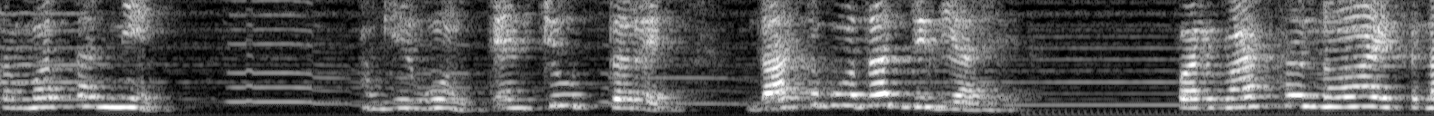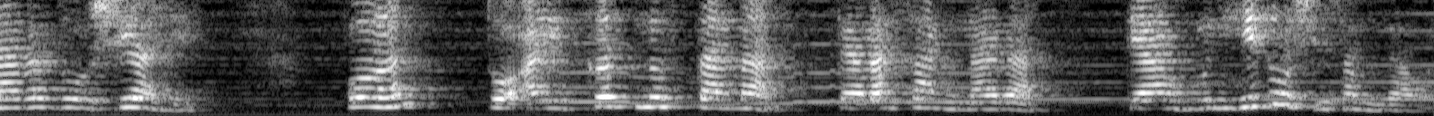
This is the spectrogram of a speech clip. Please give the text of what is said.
समर्थांनी घेऊन त्यांची उत्तरे दासबोधात दिली आहेत. परमार्थ न ऐकणारा दोषी आहे. पण तो ऐकत नसताना त्याला सांगणारा त्याहूनही दोषी समजावा.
